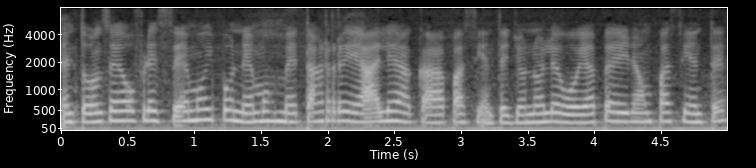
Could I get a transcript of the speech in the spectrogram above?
Entonces ofrecemos y ponemos metas reales a cada paciente. Yo no le voy a pedir a un paciente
